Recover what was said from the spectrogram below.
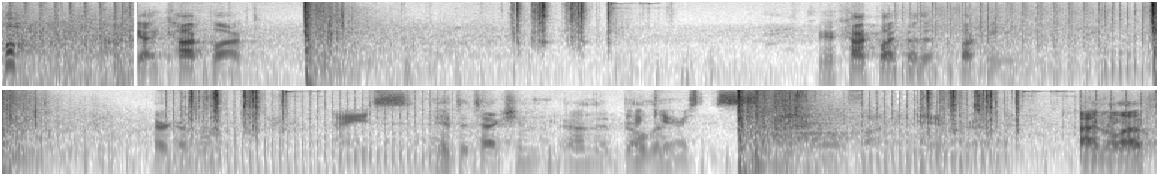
Oh. got cock blocked. We got cock blocked by the fucking. There goes one. Nice. Hit detection on the building. That garrison's so fucking there, bro. Guy on the left.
